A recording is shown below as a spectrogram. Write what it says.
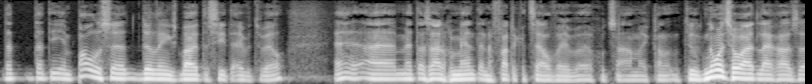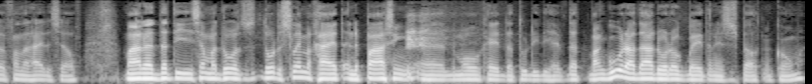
dat, dat hij in Paulussen de linksbuiten ziet eventueel. Eh, eh, met als argument, en dan vat ik het zelf even goed samen. Ik kan het natuurlijk nooit zo uitleggen als eh, Van der Heijden zelf. Maar eh, dat hij zeg maar, door, door de slimmigheid en de passing, eh, de mogelijkheden daartoe die hij heeft, dat Bangura daardoor ook beter in zijn spel kan komen.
